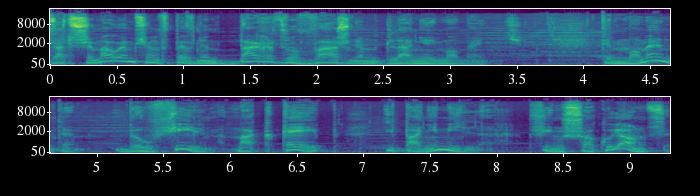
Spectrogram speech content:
zatrzymałem się w pewnym bardzo ważnym dla niej momencie. Tym momentem był film McCabe i pani Miller. Film szokujący,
